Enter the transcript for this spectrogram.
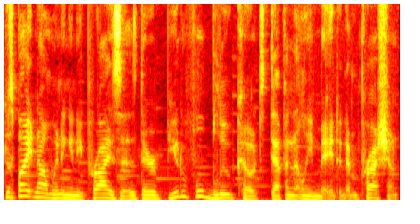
Despite not winning any prizes, their beautiful blue coats definitely made an impression.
